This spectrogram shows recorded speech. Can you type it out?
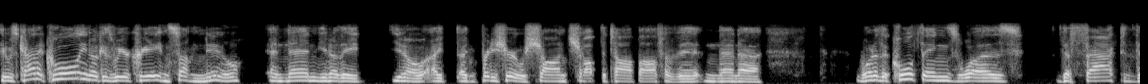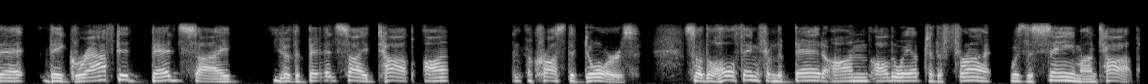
it was kind of cool, you know, because we were creating something new. And then, you know, they, you know, I I'm pretty sure it was Sean chopped the top off of it, and then uh, one of the cool things was the fact that they grafted bedside, you know, the bedside top on across the doors. So the whole thing from the bed on all the way up to the front was the same on top.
